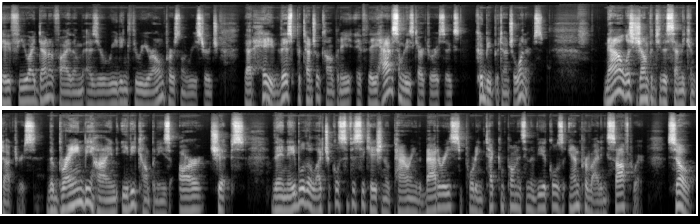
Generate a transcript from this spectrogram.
if you identify them as you're reading through your own personal research. That hey, this potential company, if they have some of these characteristics, could be potential winners. Now let's jump into the semiconductors. The brain behind EV companies are chips. They enable the electrical sophistication of powering the batteries, supporting tech components in the vehicles, and providing software. So,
